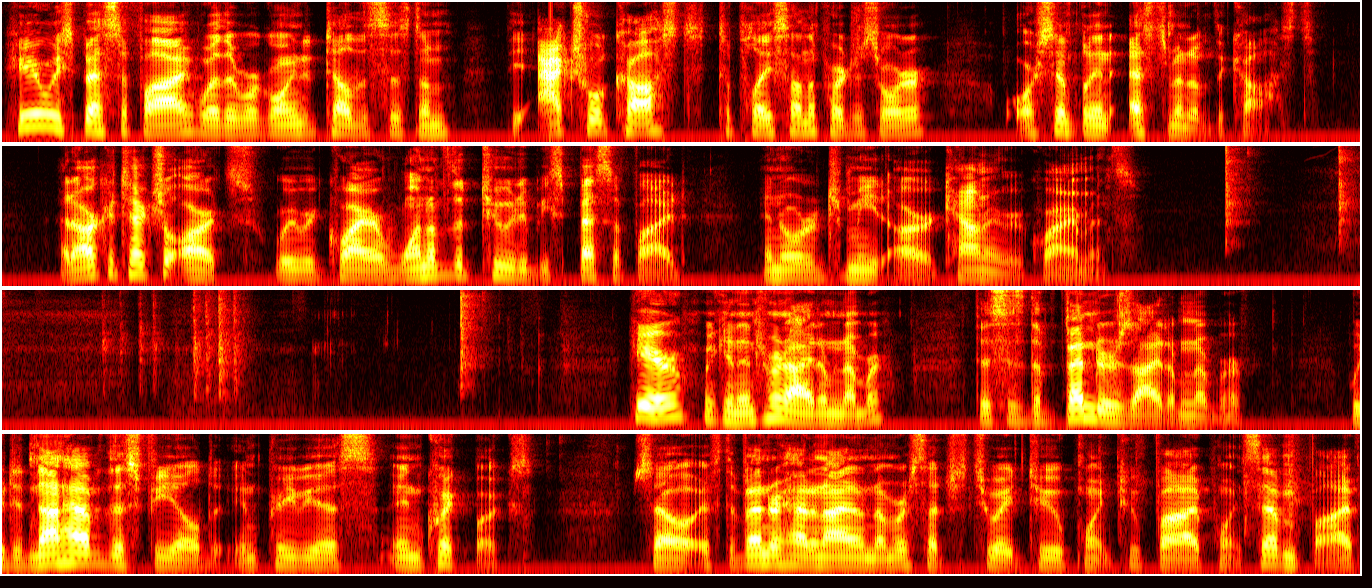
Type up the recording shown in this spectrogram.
Here we specify whether we're going to tell the system the actual cost to place on the purchase order or simply an estimate of the cost. At Architectural Arts, we require one of the two to be specified in order to meet our accounting requirements. Here, we can enter an item number. This is the vendor's item number. We did not have this field in previous in QuickBooks. So if the vendor had an item number such as 282.25.75,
